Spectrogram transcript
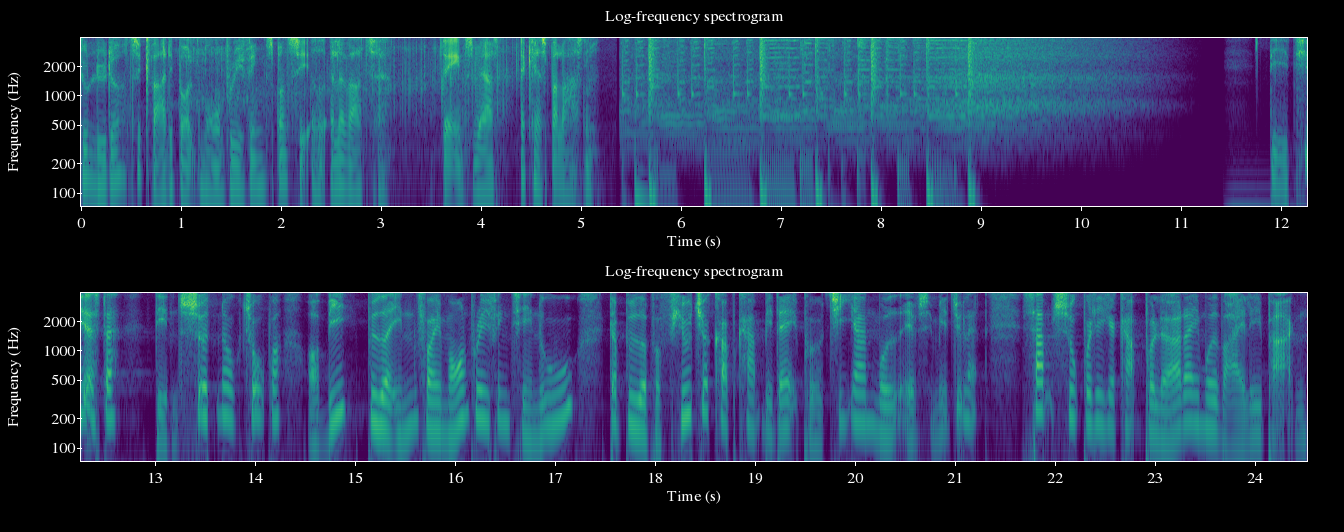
Du lytter til Kvartibolt Morgenbriefing, sponsoreret af Lavazza. Dagens vært er Kasper Larsen. Det er tirsdag, det er den 17. oktober, og vi byder indenfor i morgenbriefing til en uge, der byder på Future Cup-kamp i dag på Tieren mod FC Midtjylland, samt Superliga-kamp på lørdag imod Vejle i Parken.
